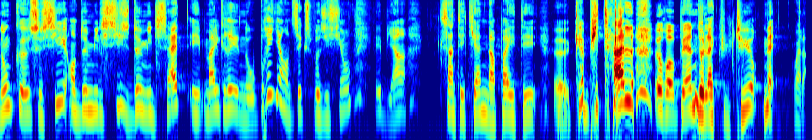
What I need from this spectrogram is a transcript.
Donc euh, ceci en 2006-2007 et malgré nos brillantes expositions, eh bien Saint-Étienne n'a pas été euh, capitale européenne de la culture, mais voilà.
